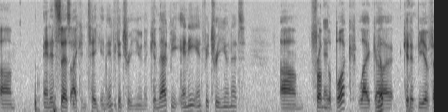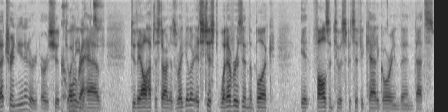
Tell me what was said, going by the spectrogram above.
um, and it says I can take an infantry unit, can that be any infantry unit um, from the book? Like, Yep. uh, can it be a veteran unit, or, or should do I need to have? Do they all have to start as regular? It's just whatever's in the book, it falls into a specific category, and then that's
